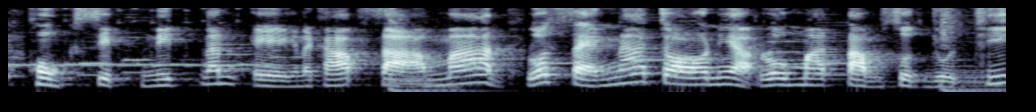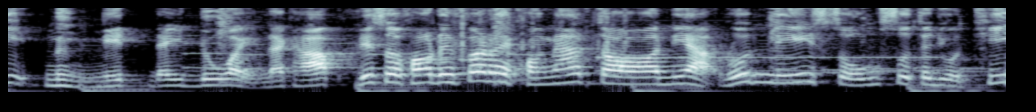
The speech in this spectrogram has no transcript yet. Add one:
560 นิตนั่นเองนะครับสามารถลดแสงหน้าจอเนี่ยลงมาต่ำสุดอยู่ที่ 1 นิตได้ด้วยนะครับในส่วนของ refresh rate ของหน้าจอเนี่ยรุ่นนี้สูงสุดจะอยู่ที่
